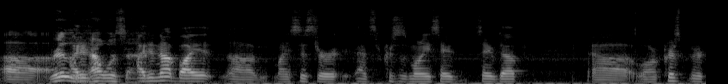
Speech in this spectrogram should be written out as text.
Uh, I Really? did, How was that? I did not buy it. Um, my sister had some Christmas money saved saved up. Uh, well, her, Chris, her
